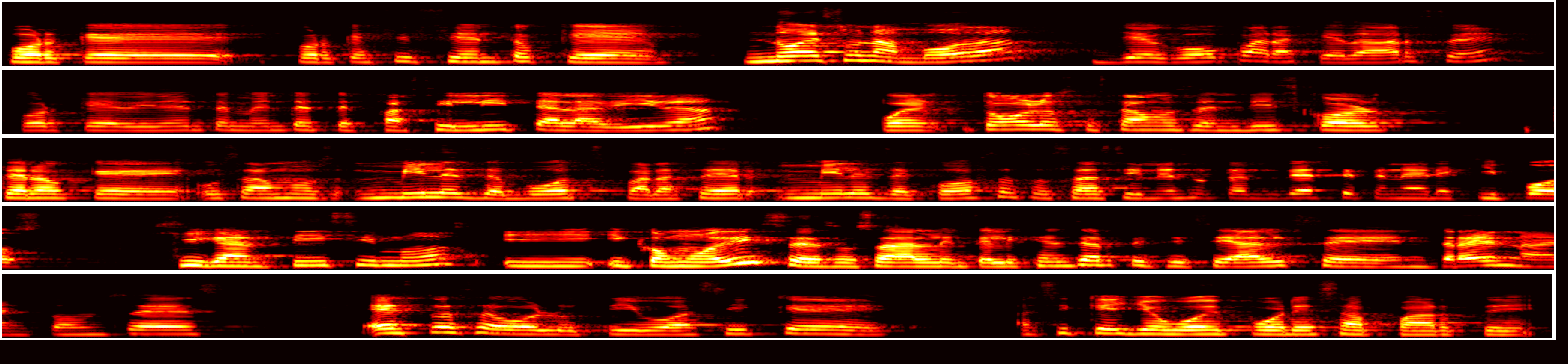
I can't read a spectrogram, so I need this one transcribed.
porque, porque sí siento que no es una moda, llegó para quedarse porque evidentemente te facilita la vida. Pues todos los que estamos en Discord creo que usamos miles de bots para hacer miles de cosas, o sea, sin eso tendrías que tener equipos gigantísimos. Y, y como dices, o sea, la inteligencia artificial se entrena, entonces esto es evolutivo, así que, así que yo voy por esa parte.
